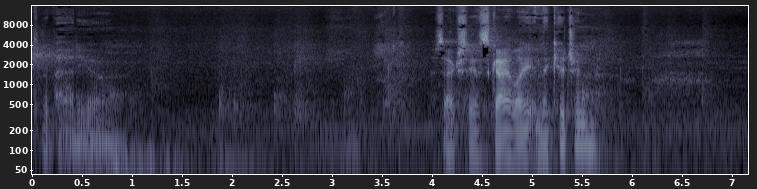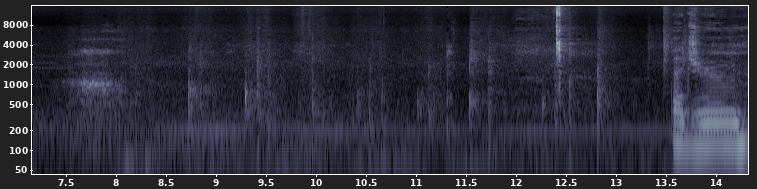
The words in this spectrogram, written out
To the patio. There's actually a skylight in the kitchen. Bedroom.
